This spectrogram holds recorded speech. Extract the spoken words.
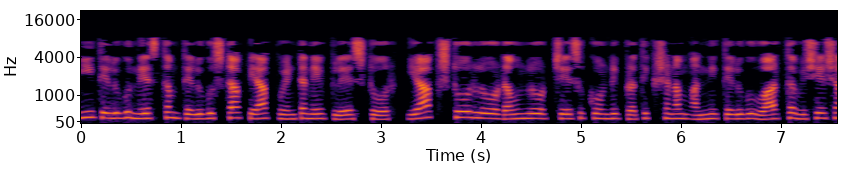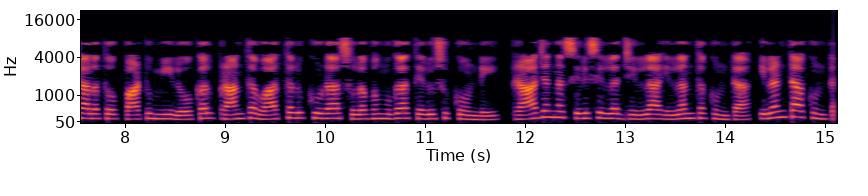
మీ తెలుగు నేస్తం తెలుగు స్టాప్ యాప్ వెంటనే ప్లే స్టోర్ యాప్ స్టోర్లో డౌన్లోడ్ చేసుకోండి. ప్రతిక్షణం అన్ని తెలుగు వార్త విశేషాలతో పాటు మీ లోకల్ ప్రాంత వార్తలు కూడా సులభముగా తెలుసుకోండి. రాజన్న సిరిసిల్ల జిల్లా ఇల్లంతకుంట ఇలంటాకుంట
